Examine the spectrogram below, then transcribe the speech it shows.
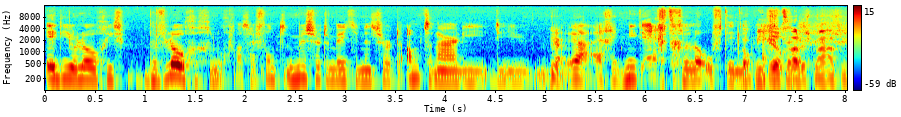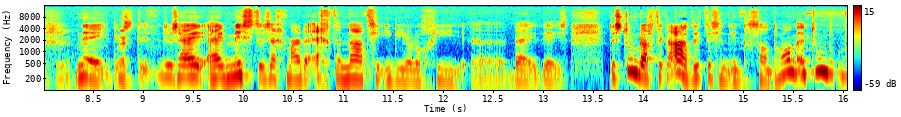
ideologisch bevlogen genoeg was. Hij vond Mussert een beetje een soort ambtenaar die, die Ja. ja. eigenlijk niet echt geloofde in Ook niet echte... heel charismatisch. Hè? Nee, dus, dus hij, hij miste zeg maar de echte nazi-ideologie eh, bij deze. Dus toen dacht ik, ah, dit is een interessante man. En toen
